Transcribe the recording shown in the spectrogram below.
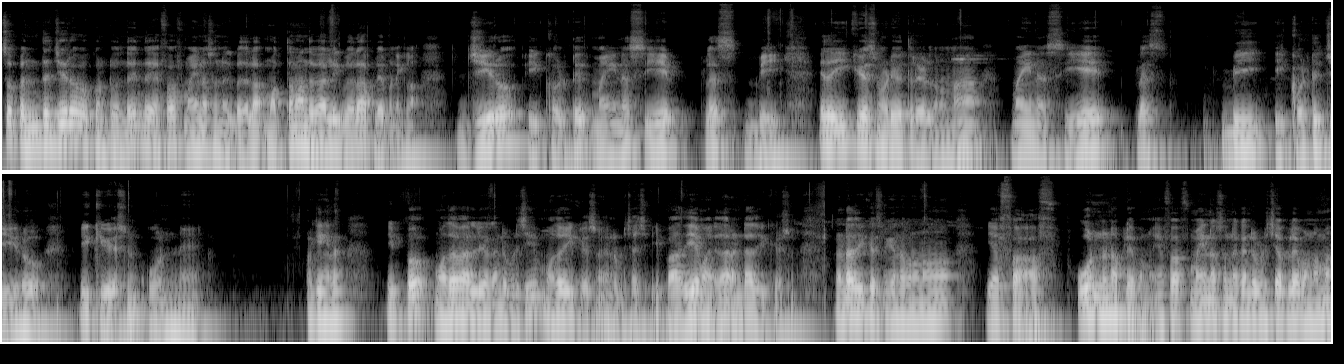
ஸோ இப்போ இந்த ஜீரோவை கொண்டு வந்து இந்த எஃப் ஆஃப் மைனஸ் ஒன்றுக்கு பதிலாக மொத்தமாக அந்த வேல்யூக்கு பதிலாக அப்ளை பண்ணிக்கலாம். Zero equal to minus a plus b இதை ஈக்குவேஷன் வடிவத்தில் எழுதணும்னா minus a plus b equal to zero equation ஒன்று ஓகேங்களா இப்போது மொதல் வேல்யூவை கண்டுபிடிச்சி மொதல் ஈக்குவேஷன் கண்டுபிடிச்சாச்சு. இப்போ அதே மாதிரி தான் ரெண்டாவது ஈக்குவேஷன் ரெண்டாவது ஈக்குவேஷனுக்கு என்ன பண்ணணும்? எஃப் ஆஃப் ஒன்றுன்னு அப்ளை பண்ணணும். எஃப் ஆஃப் மைனஸ் ஒன்று கண்டுபிடிச்சி அப்ளை பண்ணோமா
